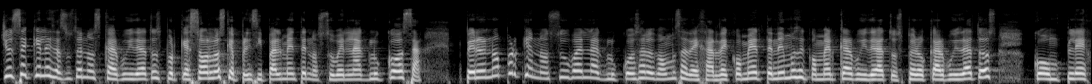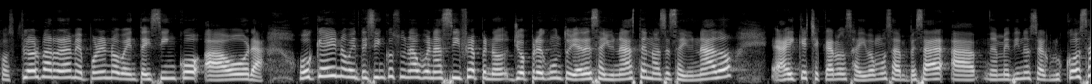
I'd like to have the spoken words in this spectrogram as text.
yo sé que les asustan los carbohidratos porque son los que principalmente nos suben la glucosa, pero no porque nos suban la glucosa los vamos a dejar de comer. Tenemos que comer carbohidratos, pero carbohidratos complejos. Flor Barrera me pone 95 ahora. Ok, 95 es una buena cifra, pero yo pregunto, ¿ya desayunaste? ¿No has desayunado? Hay que checarnos ahí. Vamos a empezar a, medir nuestra glucosa.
